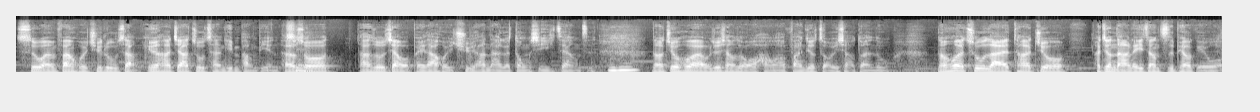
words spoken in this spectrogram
吃完饭回去路上，因为他家住餐厅旁边，他就说。他说叫我陪他回去，他拿个东西这样子，嗯、然后就后来我就想说哦好啊，反正就走一小段路，然后后来出来他就他就拿了一张支票给我，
